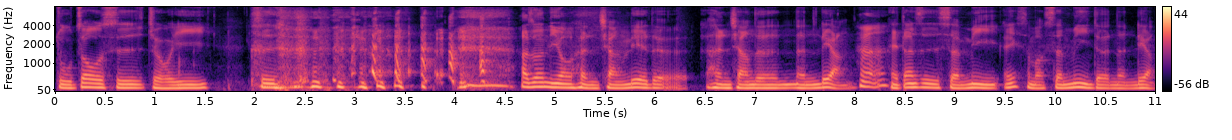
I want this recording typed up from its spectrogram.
诅咒师九一是 他说你有很强烈的、很强的能量，哼哎，但是神秘，哎，什么神秘的能量？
